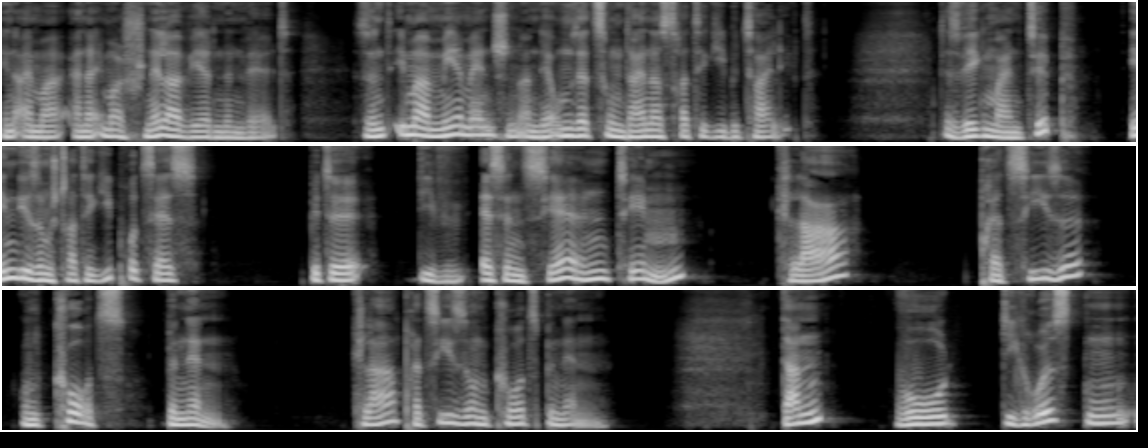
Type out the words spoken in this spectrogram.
in einer, einer immer schneller werdenden Welt, sind immer mehr Menschen an der Umsetzung deiner Strategie beteiligt. Deswegen mein Tipp, in diesem Strategieprozess bitte die essentiellen Themen klar, präzise und kurz benennen. Klar, präzise und kurz benennen. Dann, wo die größten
